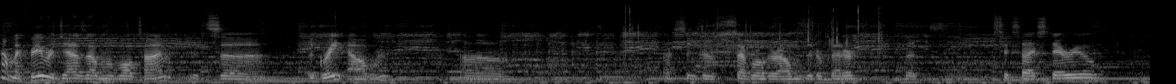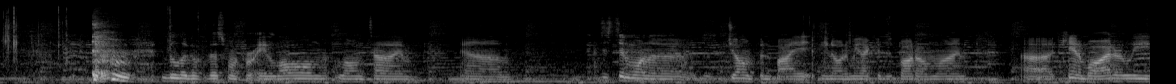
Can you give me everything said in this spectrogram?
Not my favorite jazz album of all time. It's uh, a great album. Um, I think there's several other albums that are better, but Six Eye Stereo. Been looking for this one for a long, long time. Um, I just didn't want to just jump and buy it. You know what I mean? I could just buy it online. Uh, Cannonball Adderley,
